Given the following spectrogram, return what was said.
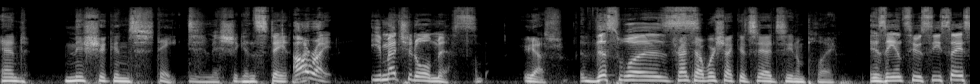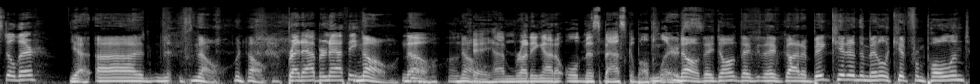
and Michigan State. Michigan State. All right. You mentioned Ole Miss. Yes. This was. Trent, I wish I could say I'd seen him play. Is Ansu Sesay still there? Yeah. Uh, n- no, no. Brett Abernathy? No, no. no, no. Okay, I'm running out of Ole Miss basketball players. No, they don't. They've, they've got a big kid in the middle, a kid from Poland.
